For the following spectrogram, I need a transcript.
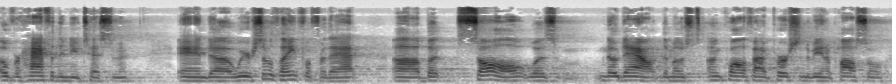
over half of the New Testament. And uh, we're so thankful for that. Uh, but Saul was no doubt the most unqualified person to be an apostle.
